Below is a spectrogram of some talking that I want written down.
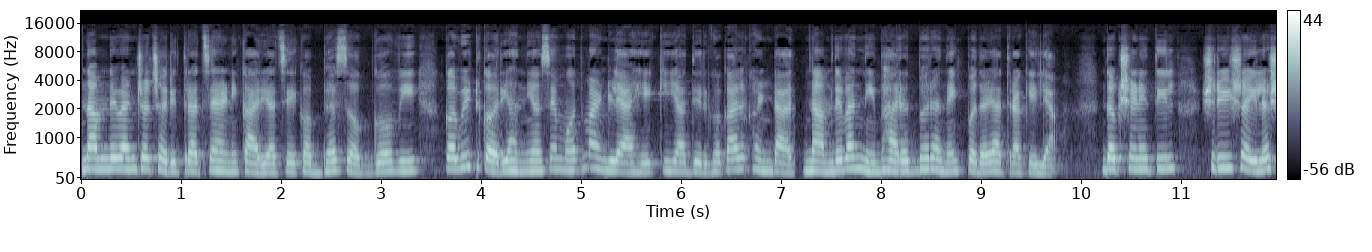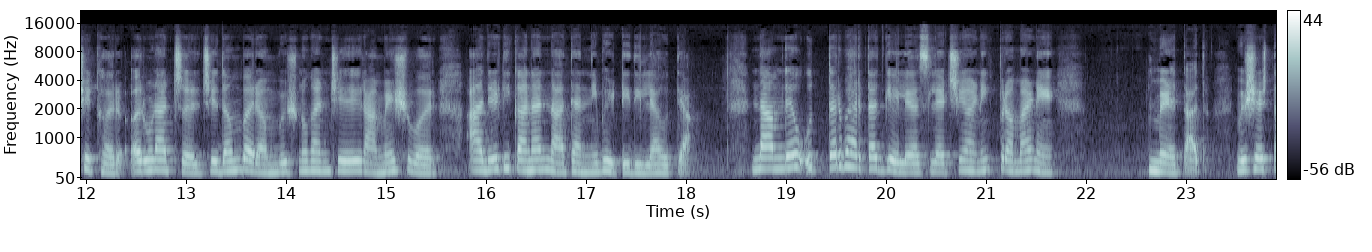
नामदेवांच्या चरित्राचे आणि कार्याचे एक अभ्यासक ग. वी. कविटकर यांनी असे मत मांडले आहे की या दीर्घकाल खंडात नामदेवांनी भारतभर अनेक पदयात्रा केल्या. दक्षिणेतील श्री शैलशिखर अरुणाचल चिदंबरम विष्णुकांचे रामेश्वर आदी ठिकाणांना त्यांनी भेटी दिल्या होत्या. नामदेव उत्तर भारतात गेले असल्याची अनेक प्रमाणे मिळतात. विशेषत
